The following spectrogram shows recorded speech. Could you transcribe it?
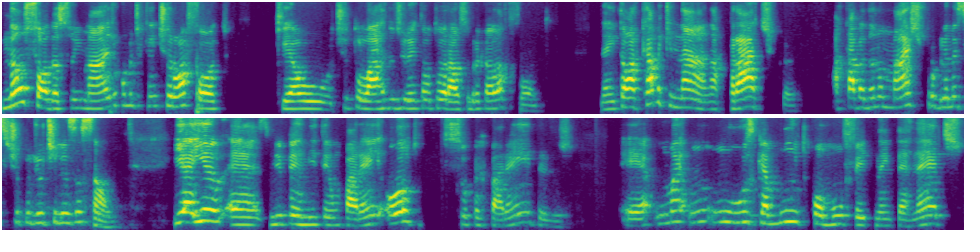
não só da sua imagem, como de quem tirou a foto, que é o titular do direito autoral sobre aquela foto. Né? Então, acaba que na, na prática, acaba dando mais problema esse tipo de utilização. E aí, é, se me permitem um parênteses, outro super parênteses, é, uma, um, um, uso que é muito comum feito na internet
